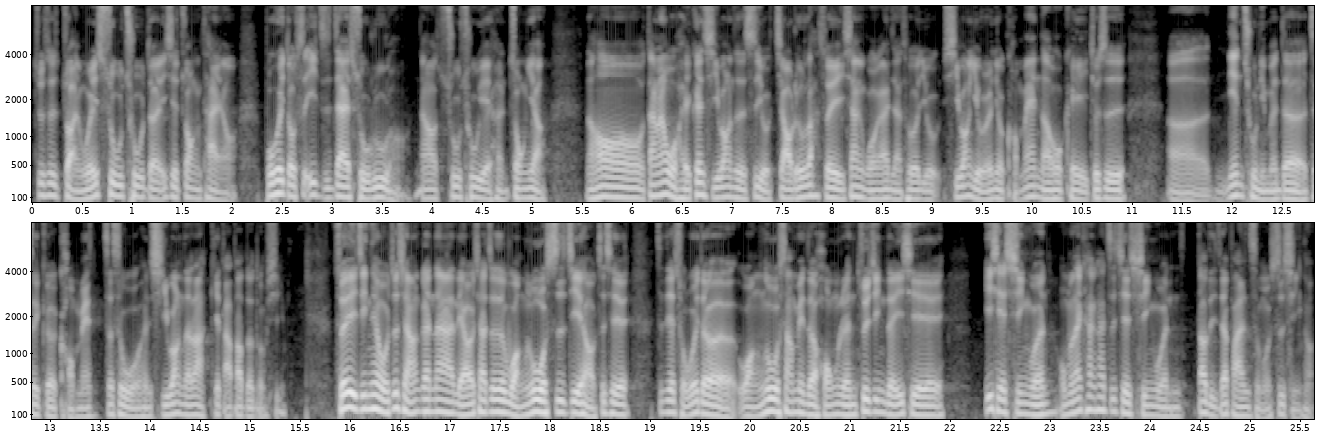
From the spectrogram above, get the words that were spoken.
就是转为输出的一些状态哦，不会都是一直在输入哦，然后输出也很重要。然后当然我还更希望的是有交流啦，所以像我刚才讲说，有希望有人有 comment，然后可以就是呃念出你们的这个 comment，这是我很希望的啦，可以达到的东西。所以今天我就想要跟大家聊一下，就是网络世界哈，这些这些所谓的网络上面的红人最近的一些一些新闻，我们来看看这些新闻到底在发生什么事情哈。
